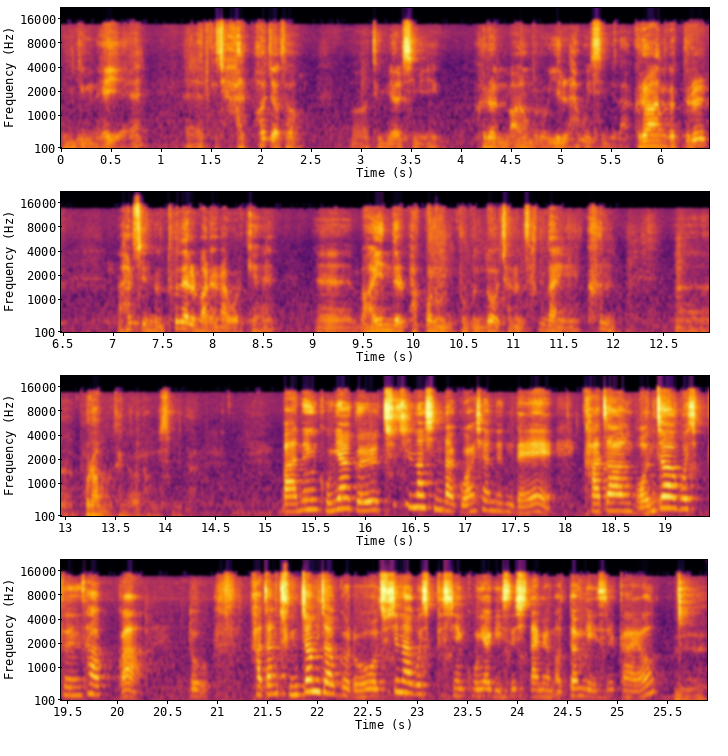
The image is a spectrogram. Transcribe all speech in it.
공직 내에 에, 이렇게 잘 퍼져서 어, 지금 열심히 그런 마음으로 일을 하고 있습니다. 그러한 것들을 할 수 있는 토대를 마련하고 이렇게 에, 마인드를 바꿔놓은 부분도 저는 상당히 큰 어, 보람으로 생각을 하고 있습니다. 많은 공약을 추진하신다고 하셨는데 가장 먼저 하고 싶은 사업과 또 가장 중점적으로 추진하고 싶으신 공약이 있으시다면 어떤 게 있을까요? 네.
